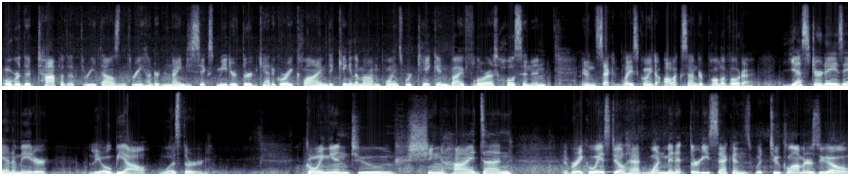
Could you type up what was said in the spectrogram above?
over the top of the 3,396 meter third category climb. The king of the mountain points were taken by Floris Goesinnen, and in second place going to Alexander Polivoda. Yesterday's animator, Liu Biao, was third. Going into Shihaizhen, the breakaway still had 1 minute 30 seconds with 2 kilometers to go.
